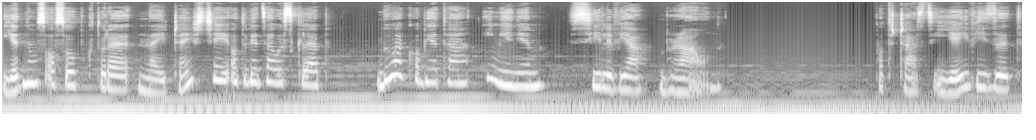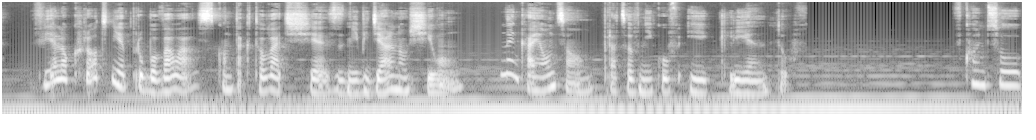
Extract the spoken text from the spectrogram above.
Jedną z osób, które najczęściej odwiedzały sklep, była kobieta imieniem Sylvia Brown. Podczas jej wizyt wielokrotnie próbowała skontaktować się z niewidzialną siłą, nękającą pracowników i klientów. W końcu,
